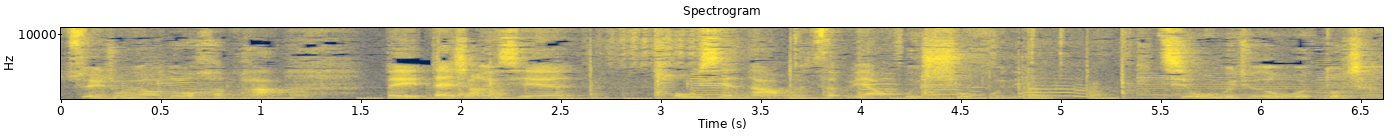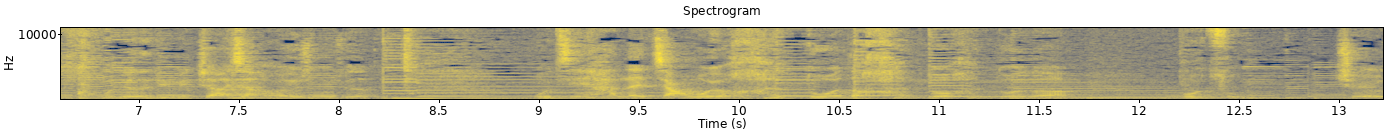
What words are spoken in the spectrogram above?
最重要的。我很怕被带上一些头衔呐，或者怎么样会束缚你。其实我没觉得我多成功，我觉得你们这样想的话，有时候我觉得我今天还在讲，我有很多的很多很多的不足，就是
